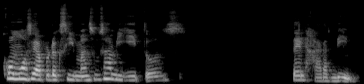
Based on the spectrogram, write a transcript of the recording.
como se aproximan sus amiguitos del jardín,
